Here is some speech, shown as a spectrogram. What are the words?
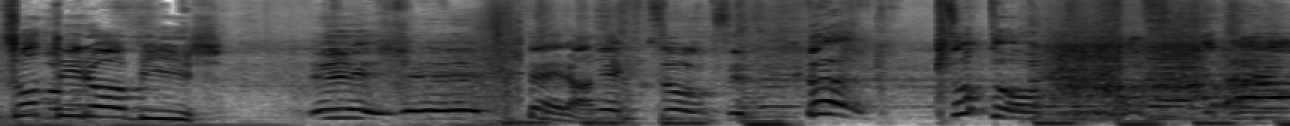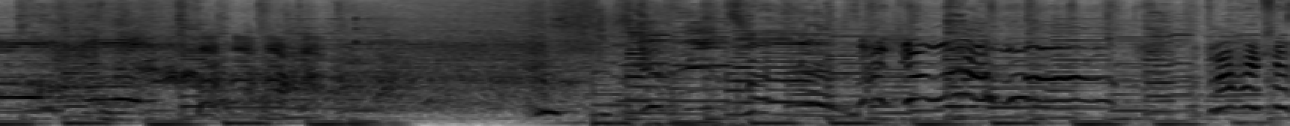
Co ty robisz? Teraz. Niechcący. E, Co to? Nie widzę! trochę się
